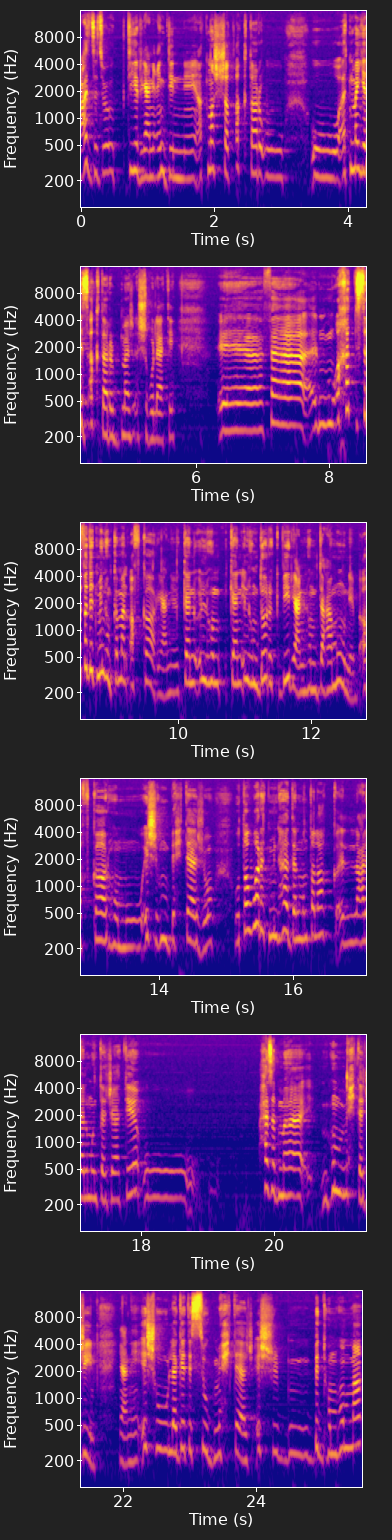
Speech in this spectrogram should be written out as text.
عززوا كثير يعني عندي إني أتنشط أكثر و... وأتميز أكثر بمشغولاتي آه، فاخذت استفدت منهم كمان أفكار يعني كانوا لهم كان لهم دور كبير يعني إنهم دعموني بأفكارهم وإيش هم بيحتاجوا وطورت من هذا المنطلق على المنتجاتي و حسب ما هم محتاجين. يعني إيش هو لقيت السوق محتاج إيش بدهم هم؟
